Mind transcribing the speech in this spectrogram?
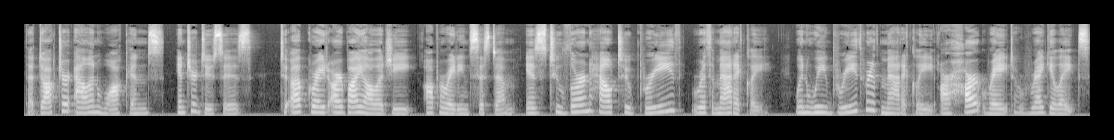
that Dr. Alan Watkins introduces to upgrade our biology operating system is to learn how to breathe rhythmically. When we breathe rhythmically, our heart rate regulates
